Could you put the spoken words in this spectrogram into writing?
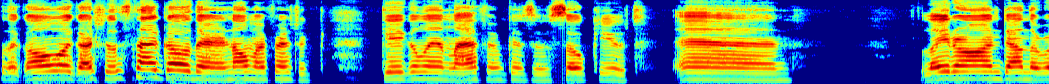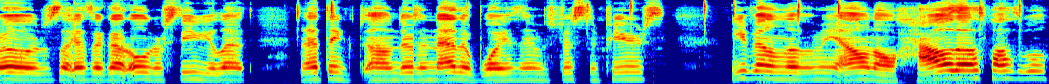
like, oh my gosh, let's not go there. And all my friends were giggling, laughing because it was so cute. And later on down the road, like as I got older, Stevie left. And I think um, there was another boy, his name was Justin Pierce. He fell in love with me. I don't know how that was possible.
